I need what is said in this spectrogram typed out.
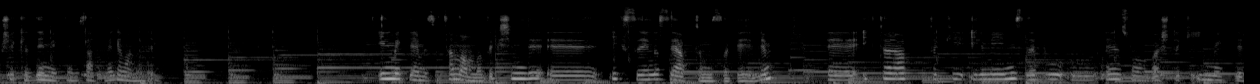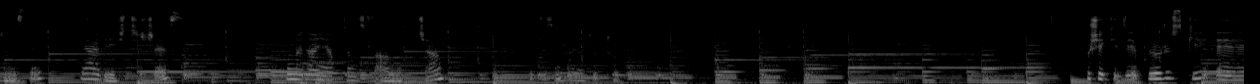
Bu şekilde ilmeklerimizi atmaya devam edelim. İlmeklerimizi tamamladık. Şimdi e, ilk sırayı nasıl yaptığımıza gelelim. E, ilk taraftaki ilmeğimizle bu e, en son baştaki ilmeklerimizi yer değiştireceğiz. Bu neden yaptığımızı da anlatacağım. İkisini böyle tuttuk. Şekilde yapıyoruz ki e,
